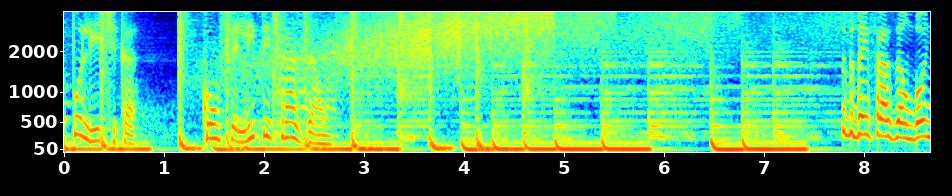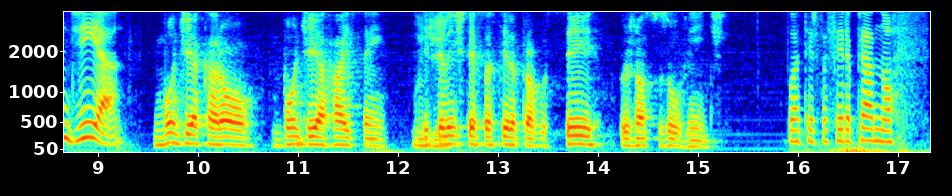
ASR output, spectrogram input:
Política, com Felipe Frazão. Tudo bem, Frazão? Bom dia. Bom dia, Carol. Bom dia, Heisen. Excelente terça-feira para você, para os nossos ouvintes. Boa terça-feira para nós.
